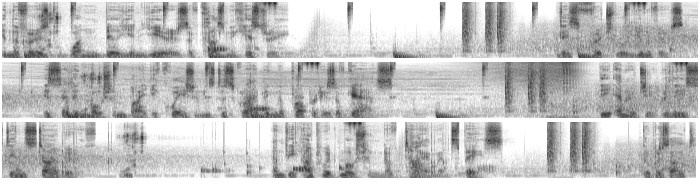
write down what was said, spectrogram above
in the first one billion years of cosmic history. This virtual universe is set in motion by equations describing the properties of gas. The energy released in starbirth, and the outward motion of time and space. The result?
